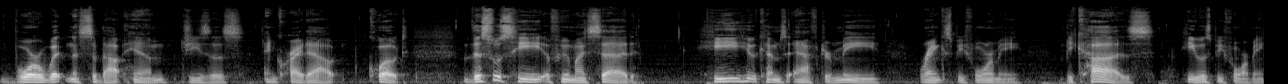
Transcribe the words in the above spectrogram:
bore witness about him, Jesus, and cried out, quote, This was he of whom I said, He who comes after me ranks before me, because he was before me.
